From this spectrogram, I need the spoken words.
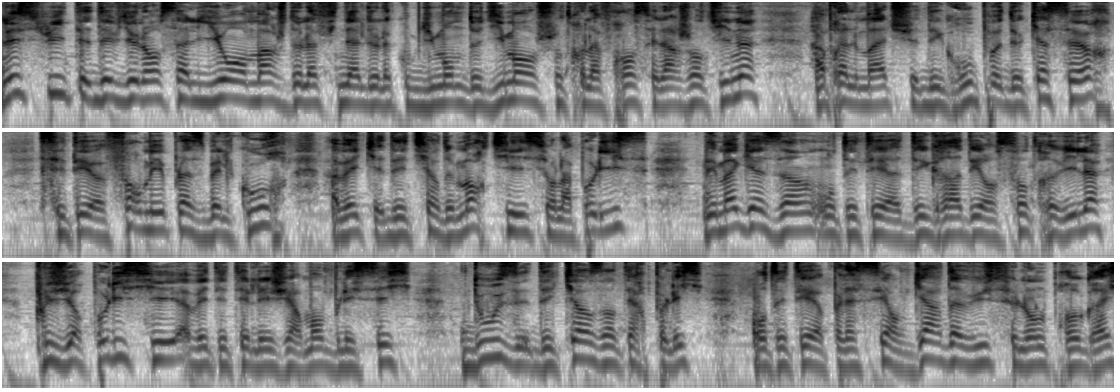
Les suites des violences à Lyon en marge de la finale de la Coupe du Monde de dimanche entre la France et l'Argentine. Après le match, des groupes de casseurs s'étaient formés place Bellecour avec des tirs de mortier sur la police. Des magasins ont été dégradés en centre-ville. Plusieurs policiers avaient été légèrement blessés. 12 des 15 interpellés ont été placés en garde à vue selon le progrès.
